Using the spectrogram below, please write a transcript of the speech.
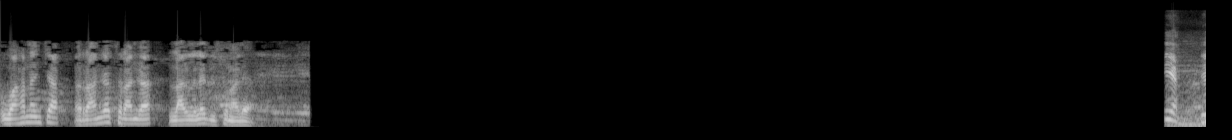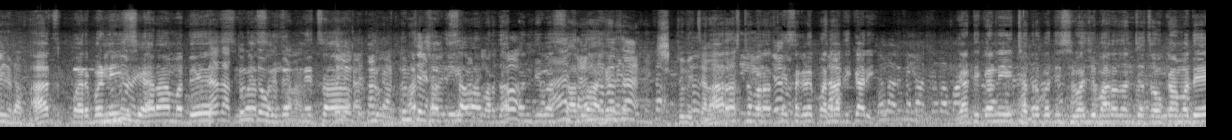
वाहनांच्या रांगाच रांगा लागलेल्या दिसून आल्या. आज परभणी शहरामध्ये संघटनेचा वर्धापन दिवस चालू आहे. महाराष्ट्रभरातले सगळे पदाधिकारी या ठिकाणी छत्रपती शिवाजी महाराजांच्या चौकामध्ये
